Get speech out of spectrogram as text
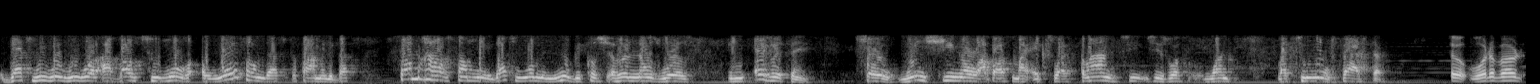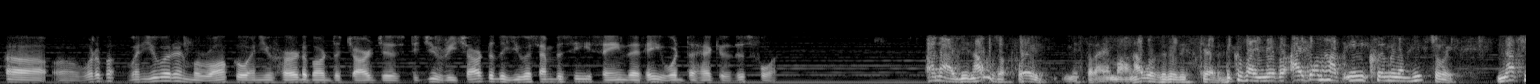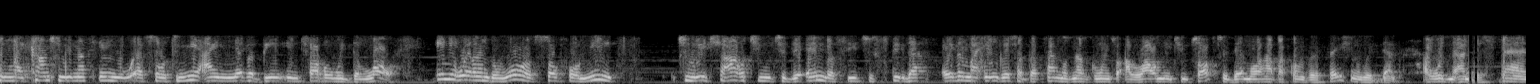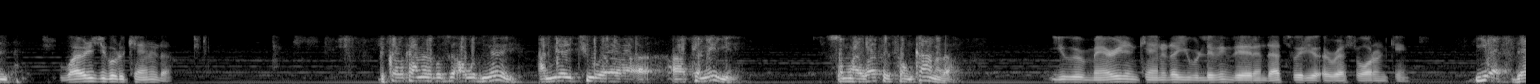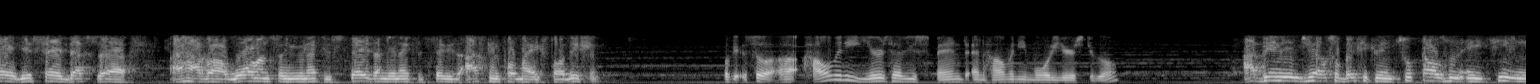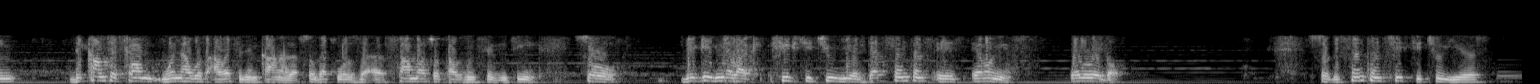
That we were we were about to move away from that family, but somehow, someway, that woman knew because her nose was in everything. So when she know about my ex-wife plan, she she was want like to move faster. So what about uh, uh, what about when you were in Morocco and you heard about the charges? Did you reach out to the U.S. embassy saying that, hey, what the heck is this for? And I didn't. I was afraid, Mr. Ayman. I was really scared because I never, I don't have any criminal history, not in my country, not anywhere. So to me, I never been in trouble with the law anywhere in the world. So for me, to reach out to, to the embassy to speak that even my English at that time was not going to allow me to talk to them or have a conversation with them. I wouldn't understand. Why did you go to Canada? Because Canada was, I was married. I'm married to a, a Canadian. So my wife is from Canada. You were married in Canada, you were living there, and that's where your arrest warrant came? Yes, they, they said that's. Uh, I have a warrant in the United States, and the United States is asking for my extradition. Okay, so uh, how many years have you spent, and how many more years to go? I've been in jail, so basically in 2018, they counted from when I was arrested in Canada, so that was uh, summer 2017. So they gave me like 52 years. That sentence is erroneous, illegal. So the sentence 52 years,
